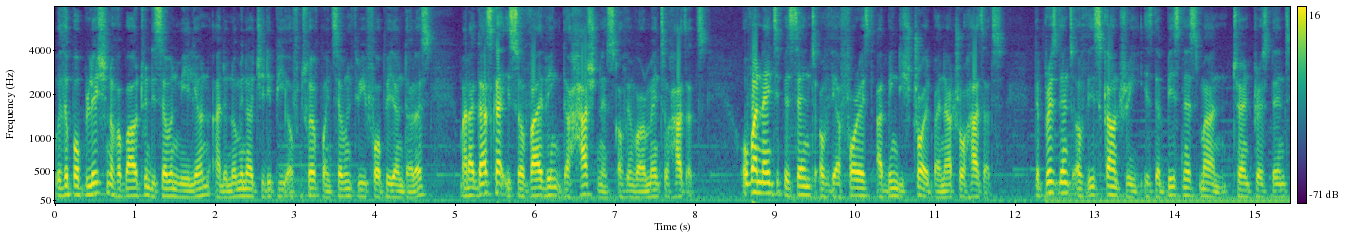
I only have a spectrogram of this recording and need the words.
with a population of about 27 million and a nominal GDP of $12.734 billion, Madagascar is surviving the harshness of environmental hazards. Over 90% of their forests are being destroyed by natural hazards. The president of this country is the businessman turned president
